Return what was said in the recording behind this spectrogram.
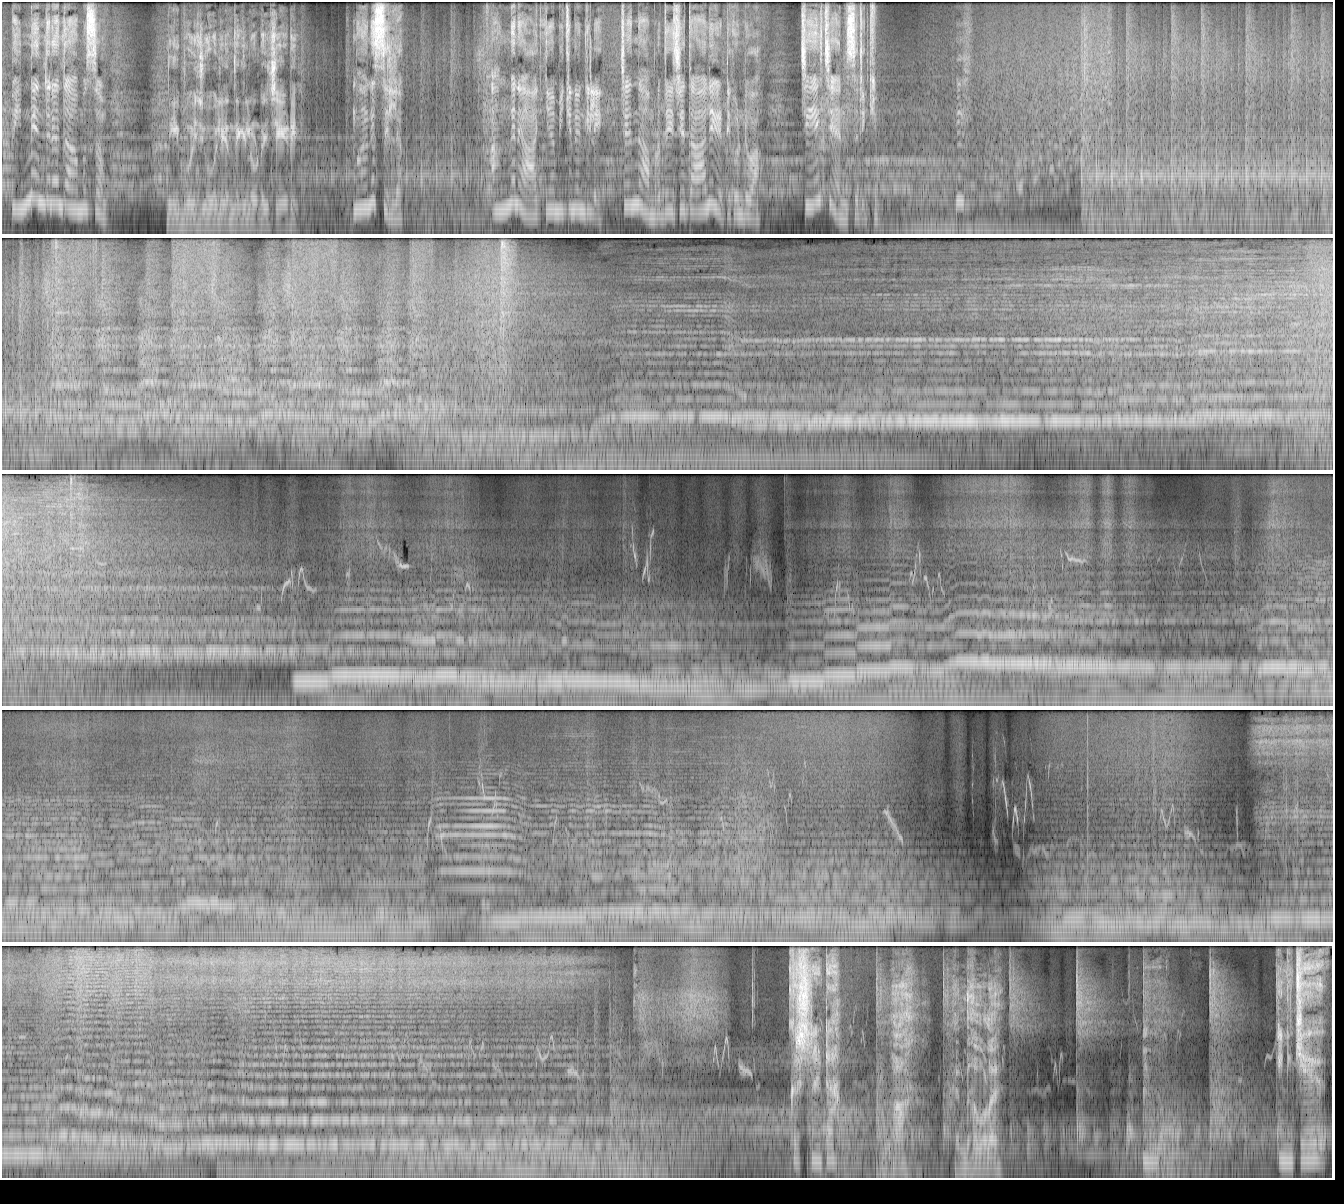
പിന്നെന്തിനാ താമസം? നീ പോയി ജോലി എന്തെങ്കിലും ഉണ്ടെങ്കിൽ ചേടി മനസ്സില്ല. അങ്ങനെ ആജ്ഞാപിക്കണമെങ്കിലേ ചെന്ന് അമൃതേച്ചി താലി കെട്ടിക്കൊണ്ടുവാ ചേച്ചി അനുസരിക്കും. കൃഷ്ണേട്ടാ. ആ എന്താ മോളെ? എനിക്ക്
